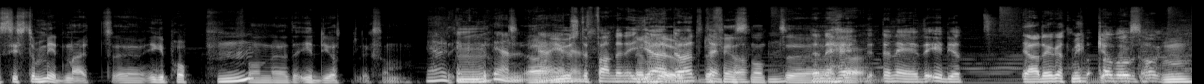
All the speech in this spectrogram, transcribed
Sister Midnight, uh, Iggy Pop Mm. från uh, The Idiot. Liksom. Ja, jag tänkte på den. Ja, ja, Just det, fan den är jävla... Det har jag inte det tänkt finns på. något... Mm. uh, Den är, den är the idiot. Ja, det är rätt mycket. Överhuvudtaget. Mm.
